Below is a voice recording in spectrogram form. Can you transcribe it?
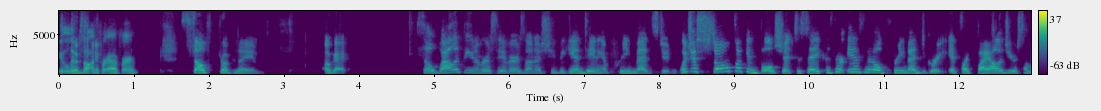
It lives on forever. self-proclaimed. Okay. So while at the University of Arizona, she began dating a pre-med student, which is so fucking bullshit to say because there is no pre-med degree. It's like biology or some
